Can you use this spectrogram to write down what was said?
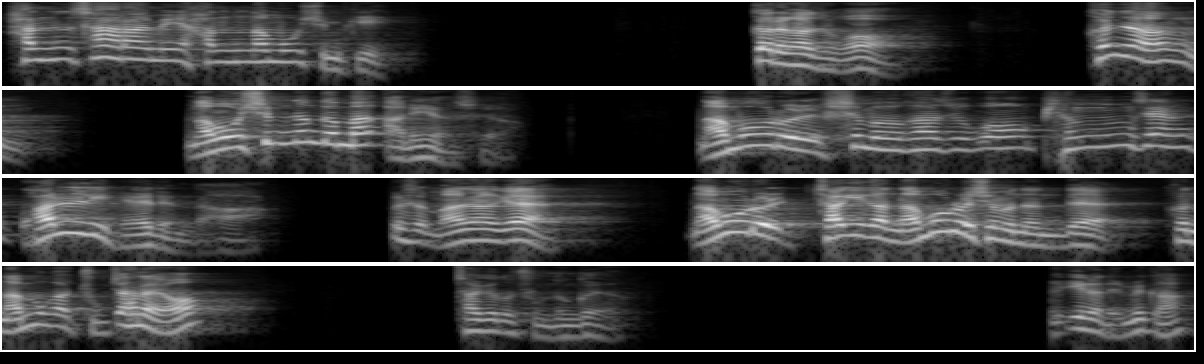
한 사람이 한 나무 심기. 그래가지고 그냥 나무 심는 것만 아니었어요. 나무를 심어가지고 평생 관리해야 된다. 그래서 만약에 나무를, 자기가 나무를 심었는데 그 나무가 죽잖아요. 자기도 죽는 거예요. 이해가 됩니까?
